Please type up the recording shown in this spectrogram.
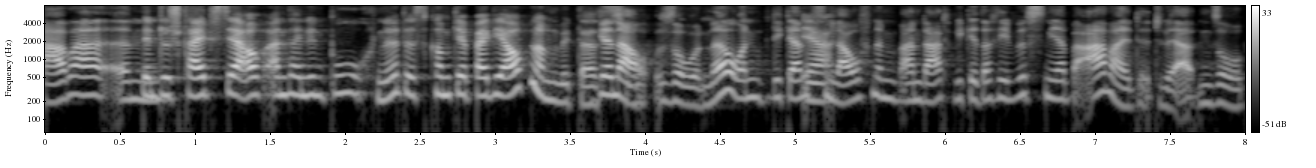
aber ähm, denn du schreibst ja auch an deinem Buch, ne? Das kommt ja bei dir auch noch mit dazu. Genau, so, ne? Und die ganzen ja. laufenden Mandate, wie gesagt, die müssen ja bearbeitet werden, so.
